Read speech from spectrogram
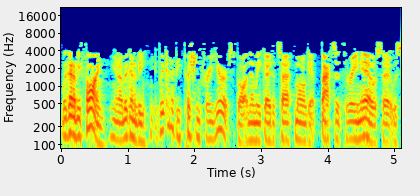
We're going to be fine. You know, we're going to be we're going to be pushing for a Europe spot, and then we go to Turf Moor and get battered three 0 So it was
